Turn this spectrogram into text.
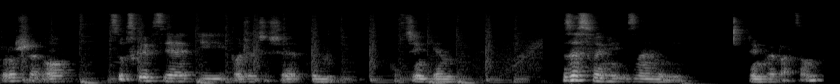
proszę o subskrypcję i podzielcie się tym odcinkiem ze swoimi znajomymi. Dziękuję bardzo.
